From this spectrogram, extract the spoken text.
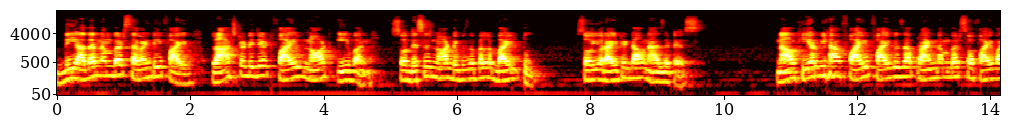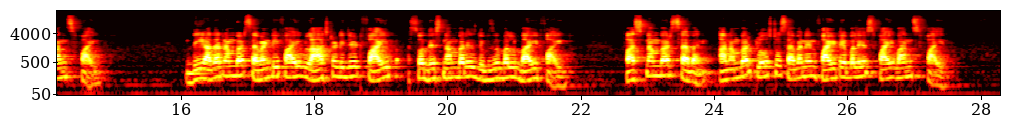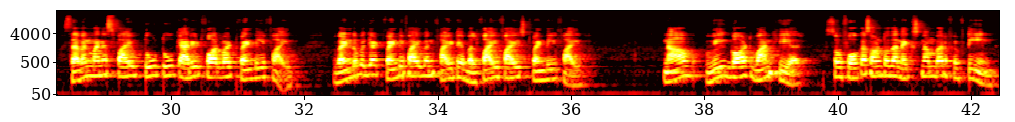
The other number 75, last digit 5 not even. So this is not divisible by 2. So you write it down as it is. Now here we have 5, 5 is a prime number so 5 ones 5. The other number 75 last digit 5 so this number is divisible by 5. First number 7. A number close to 7 in 5 table is 5 ones 5. 7 minus 5 2 2 carried forward 25. When do we get 25 in 5 table? 5 5 is 25. Now we got 1 here. So focus on to the next number 15.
